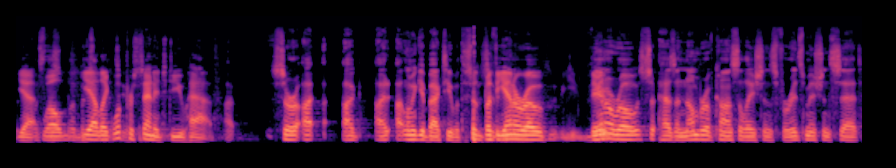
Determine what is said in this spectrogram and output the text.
Yeah, well, yeah, like what percentage do you have? Sir, I, I, I, I- let me get back to you with the So, but the. NRO, The NRO has a number of constellations for its mission set.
